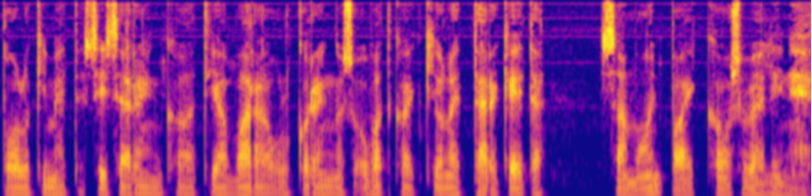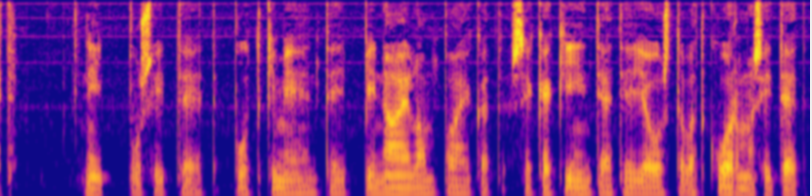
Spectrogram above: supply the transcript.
polkimet, sisärenkaat ja varaulkorengas ovat kaikki olleet tärkeitä, samoin paikkausvälineet. Nippusiteet, putkimiehen teippi, nailonpaikat sekä kiinteät ja joustavat kuormasiteet.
